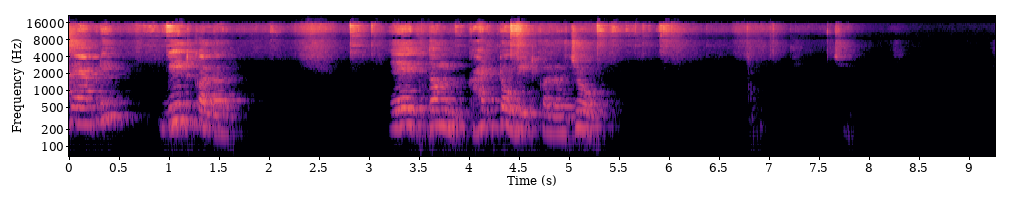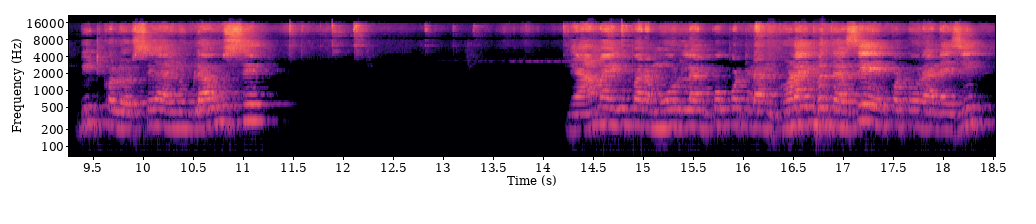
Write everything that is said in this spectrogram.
છે આપણી? Beet colour. એકદમ ઘાટો બીટ કલર, જો. બીટ કલર છે, આ એનું બ્લાઉઝ છે. ને આમાં એવું પારા મોરલા ને પોપટલા ને ઘણા બધા છે પટોરાના જી.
